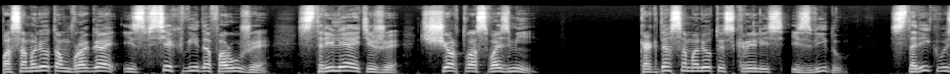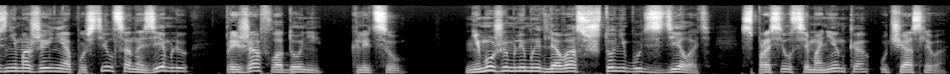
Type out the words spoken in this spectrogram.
По самолетам врага из всех видов оружия! Стреляйте же! Черт вас возьми!» Когда самолеты скрылись из виду, старик в изнеможении опустился на землю, прижав ладони к лицу. «Не можем ли мы для вас что-нибудь сделать?» — спросил Симоненко участливо.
